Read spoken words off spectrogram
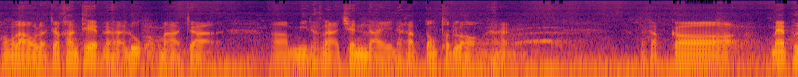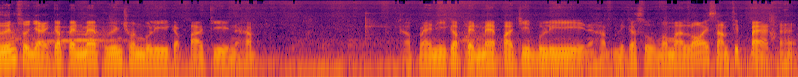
ของเราแล้วเจ้าขั้นเทพนะฮะลูกออกมาจะมีลักษณะเช่นใดนะครับ ต้องทดลองนะฮะ นะครับ ก็แม่พื้นส่วนใหญ่ก็เป็นแม่พื้นชนบุรีกับปลาจีนนะครับครับแม่นี้ก็เป็นแม่ปลาจีนบุรีนะครับนี่ก็สูงประมาณร้อยสามสิบแปดนะฮะ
